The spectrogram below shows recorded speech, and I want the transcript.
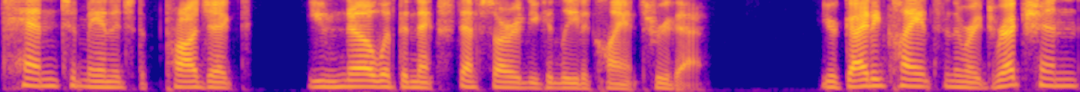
tend to manage the project. You know what the next steps are, and you can lead a client through that. You're guiding clients in the right direction.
